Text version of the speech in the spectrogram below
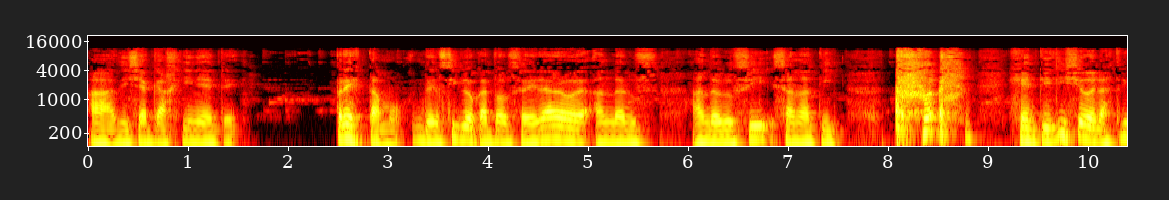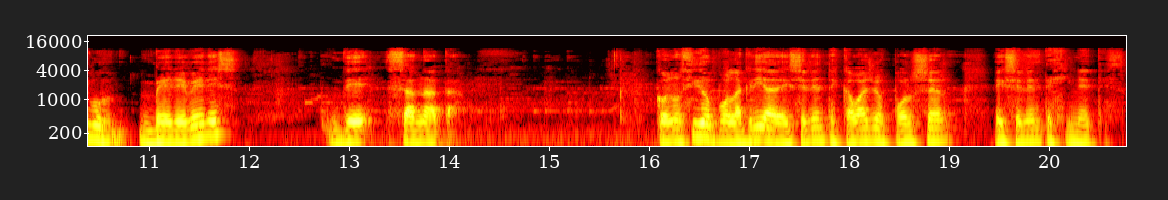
Ah, dice acá jinete. Préstamo del siglo XIV del árabe andaluz, andalusí sanatí. Gentilicio de las tribus bereberes de Sanata. Conocido por la cría de excelentes caballos por ser excelentes jinetes.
